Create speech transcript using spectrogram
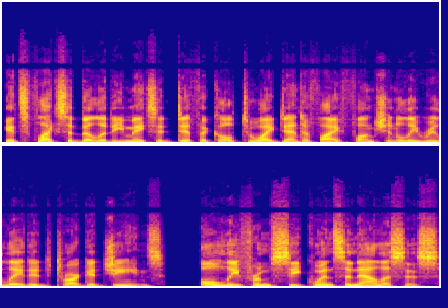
Its flexibility makes it difficult to identify functionally related target genes, only from sequence analysis.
